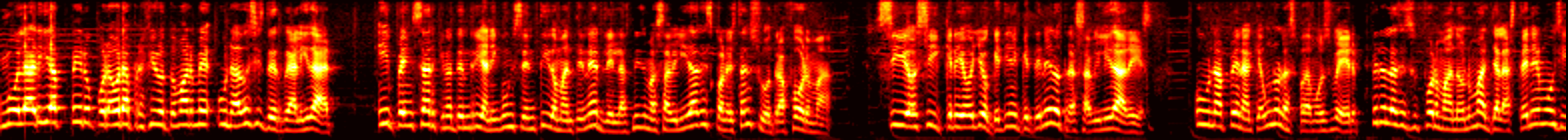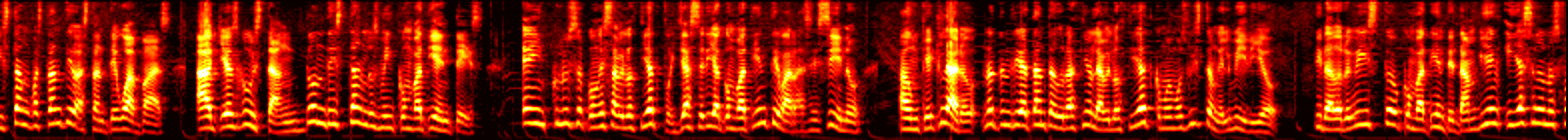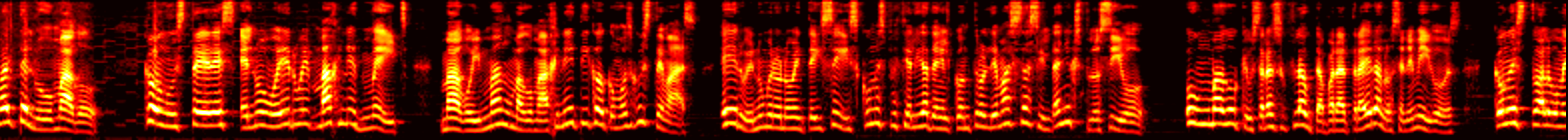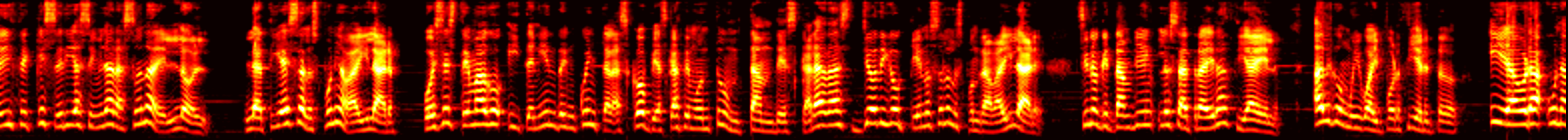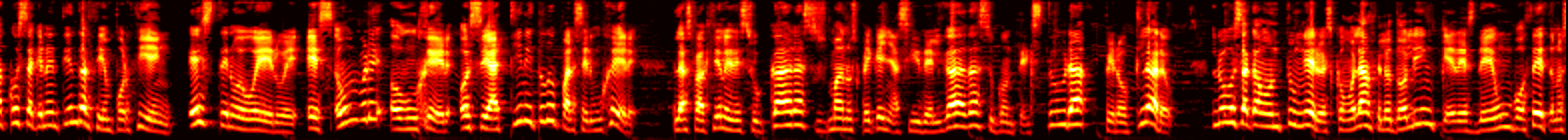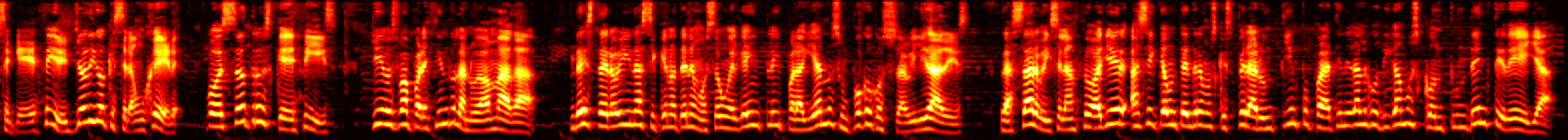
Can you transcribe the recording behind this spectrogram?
Molaría, pero por ahora prefiero tomarme una dosis de realidad y pensar que no tendría ningún sentido mantenerle las mismas habilidades cuando está en su otra forma. Sí o sí creo yo que tiene que tener otras habilidades. Una pena que aún no las podamos ver, pero las de su forma normal ya las tenemos y están bastante bastante guapas. ¿A qué os gustan? ¿Dónde están los main combatientes? E incluso con esa velocidad pues ya sería combatiente barra asesino. Aunque claro, no tendría tanta duración la velocidad como hemos visto en el vídeo. Tirador visto, combatiente también y ya solo nos falta el nuevo mago. Con ustedes, el nuevo héroe Magnet Mage. Mago imán, mago magnético, como os guste más. Héroe número 96, con especialidad en el control de masas y el daño explosivo. Un mago que usará su flauta para atraer a los enemigos. Con esto algo me dice que sería similar a Zona del LOL. La tía esa los pone a bailar, pues este mago, y teniendo en cuenta las copias que hace Montum tan descaradas, yo digo que no solo los pondrá a bailar, sino que también los atraerá hacia él. Algo muy guay, por cierto. Y ahora una cosa que no entiendo al 100%. ¿Este nuevo héroe es hombre o mujer? O sea, tiene todo para ser mujer. Las facciones de su cara, sus manos pequeñas y delgadas, su contextura... Pero claro, luego saca un montón héroes como Lancelot o Link que desde un boceto no sé qué decir. Yo digo que será mujer. ¿Vosotros qué decís? ¿Qué os va apareciendo la nueva maga? De esta heroína sí que no tenemos aún el gameplay para guiarnos un poco con sus habilidades. La Survey se lanzó ayer, así que aún tendremos que esperar un tiempo para tener algo, digamos, contundente de ella.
